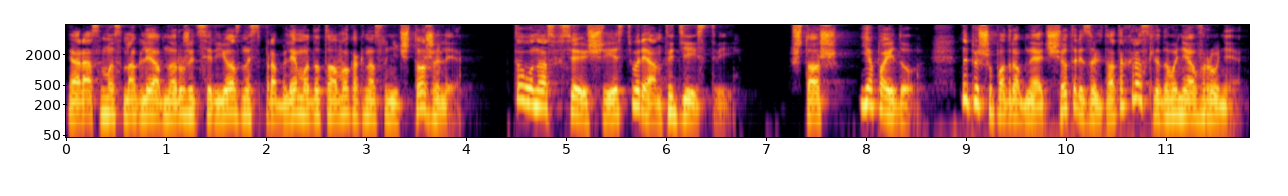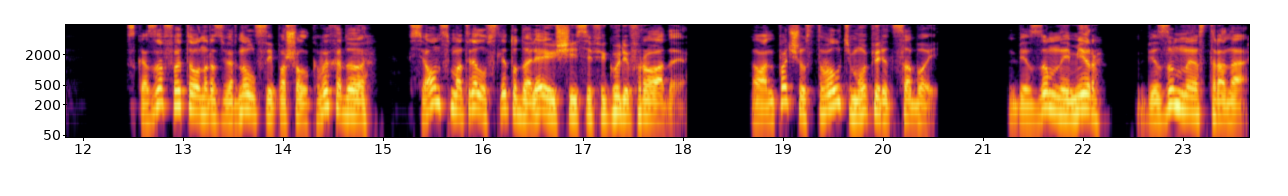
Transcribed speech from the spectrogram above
А раз мы смогли обнаружить серьезность проблемы до того, как нас уничтожили, то у нас все еще есть варианты действий. Что ж, я пойду. Напишу подробный отчет о результатах расследования в Руне. Сказав это, он развернулся и пошел к выходу. Сион смотрел вслед удаляющейся фигуре Фруады. Он почувствовал тьму перед собой. Безумный мир, безумная страна.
